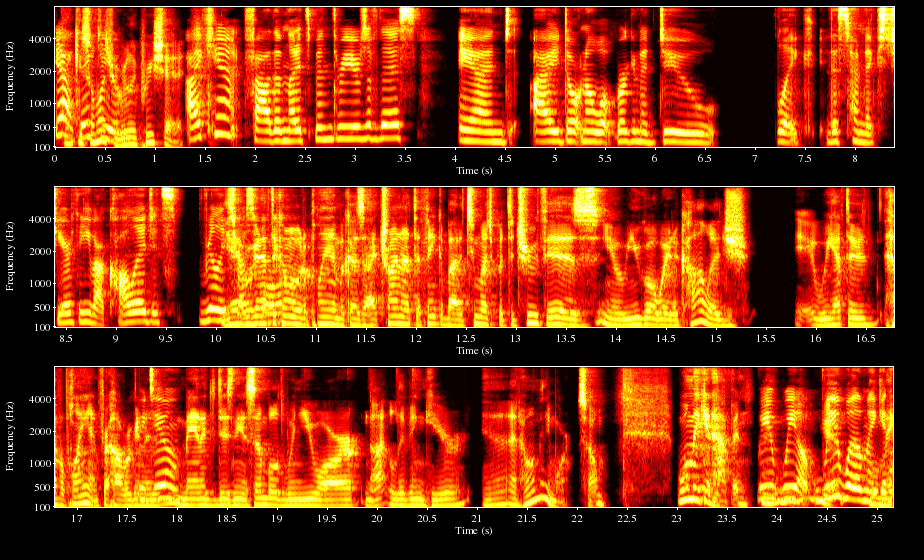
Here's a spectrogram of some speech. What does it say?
Yeah, thank you so much. you. We really appreciate it. I can't fathom that it's been three years of this, and I don't know what we're gonna do like this time next year. Thinking about college, it's really yeah, stressful. we're gonna have to come up with a plan because I try not to think about it too much. But the truth is, you know, when you go away to college, we have to have a plan for how we're going We to manage Disney Assembled when you are not living here uh, at home anymore. So we'll make it happen. We Mm, will. We yeah, will make we'll it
